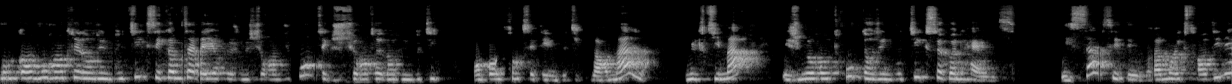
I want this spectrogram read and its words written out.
Donc quand vous rentrez dans une boutique, c'est comme ça d'ailleurs que je me suis rendu compte, c'est que je suis rentrée dans une boutique en pensant que c'était une boutique normale, multimarque, et je me retrouve dans une boutique second hands. Et ça, c'était vraiment extraordinaire.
